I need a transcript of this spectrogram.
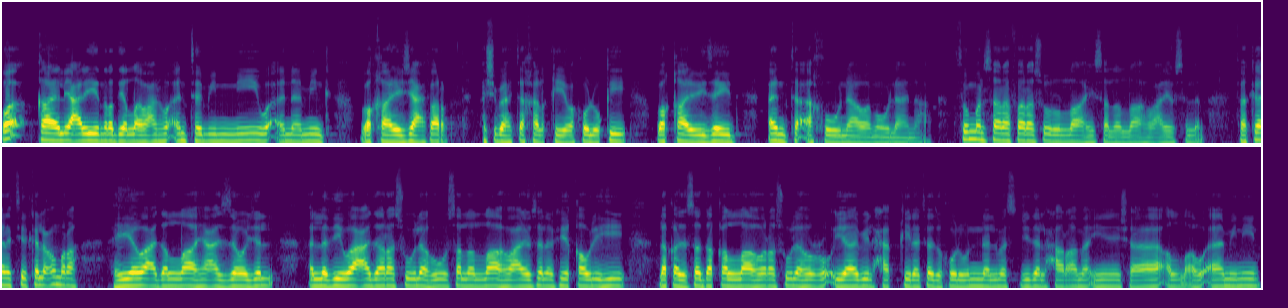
وقال لعلي رضي الله عنه أنت مني وأنا منك. وقال لجعفر أشبهت خلقي وخلقي. وقال لزيد أنت أخونا ومولانا. ثم انصرف رسول الله صلى الله عليه وسلم. فكانت تلك العمرة هي وعد الله عز وجل الذي وعد رسوله صلى الله عليه وسلم في قوله لقد صدق الله رسوله الرؤيا بالحق لتدخلن المسجد الحرام إن شاء الله آمنين.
